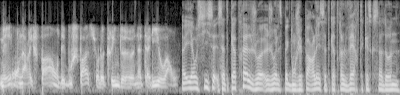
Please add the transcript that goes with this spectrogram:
mais on n'arrive pas, on débouche pas sur le crime de Nathalie O'Haraud. Il y a aussi cette 4L, Joël Speck, dont j'ai parlé, cette 4L verte, qu'est-ce que ça donne?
